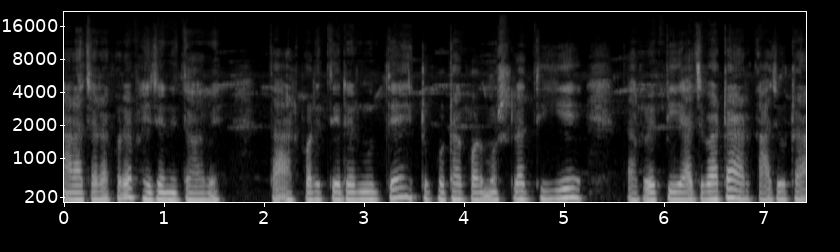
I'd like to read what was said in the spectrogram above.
নাড়াচাড়া করে ভেজে নিতে হবে। তারপরে তেলের মধ্যে একটু গোটা গরম মশলা দিয়ে তারপরে পেঁয়াজ বাটা আর কাজুটা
